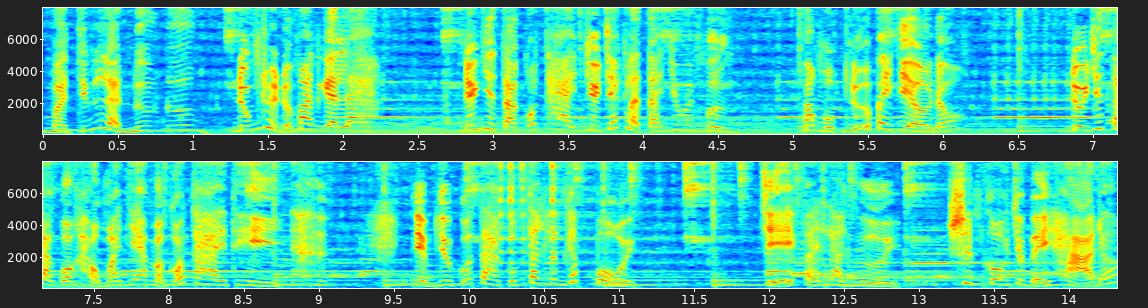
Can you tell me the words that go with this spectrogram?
Mà chính là nương nương. Đúng rồi đó Mangala. Nếu như ta có thai chưa chắc là ta vui mừng. Bằng một nửa bây giờ đâu Đối với ta hoàng hậu Maya mà có thai thì Niềm vui của ta cũng tăng lên gấp bội. Chị ấy phải là người Sinh con cho bệ hạ đó.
